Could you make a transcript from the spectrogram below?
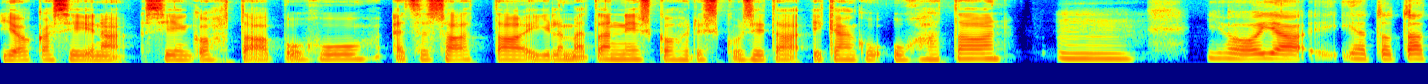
joka siinä, siinä kohtaa puhuu, että se saattaa ilmetä niissä kohdissa, kun sitä ikään kuin uhataan. Mm. Joo, ja, ja tota,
